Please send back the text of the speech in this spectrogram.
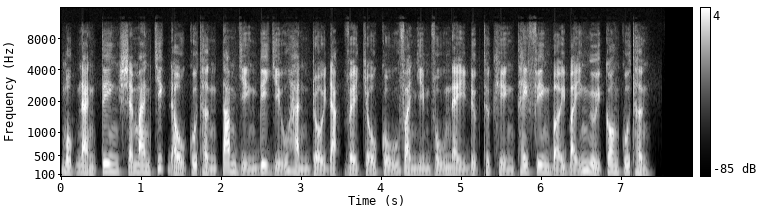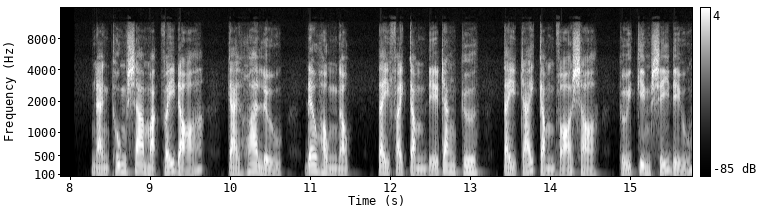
một nàng tiên sẽ mang chiếc đầu của thần Tam Diện đi diễu hành rồi đặt về chỗ cũ và nhiệm vụ này được thực hiện thay phiên bởi bảy người con của thần. Nàng thun sa mặc váy đỏ, cài hoa lựu, đeo hồng ngọc, tay phải cầm đĩa răng cưa, tay trái cầm vỏ sò, cưỡi kim sĩ điểu.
